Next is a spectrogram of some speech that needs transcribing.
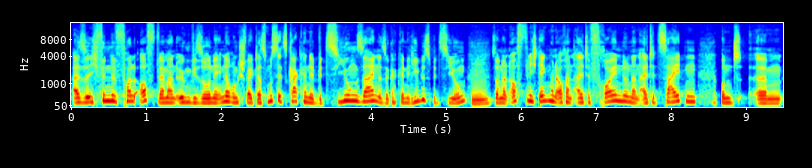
Also ich finde voll oft, wenn man irgendwie so in Erinnerung schwelgt, das muss jetzt gar keine Beziehung sein, also gar keine Liebesbeziehung, Hm. sondern oft, finde ich, denkt man auch an alte Freunde und an alte Zeiten und ähm,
